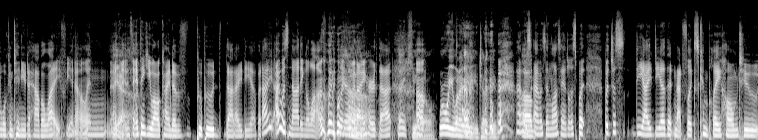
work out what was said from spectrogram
will continue to have a life, you know. And I, I, th- I think you all kind of poo pooed that idea, but I, I was nodding along when, when, when I heard that. Thank you. Um, Where were you when I met you, Genevieve? I was Um, I was in Los Angeles, but but just the idea that Netflix can play home to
